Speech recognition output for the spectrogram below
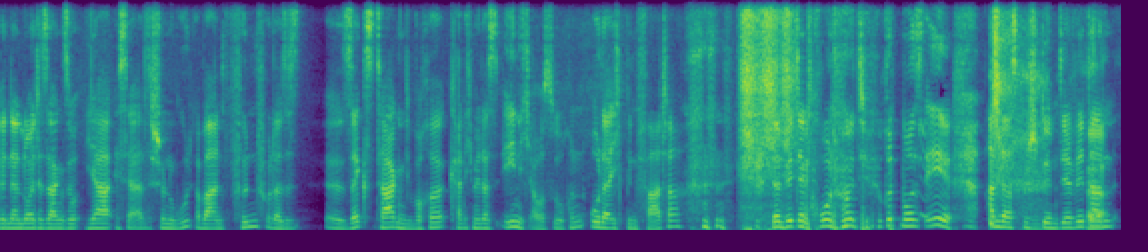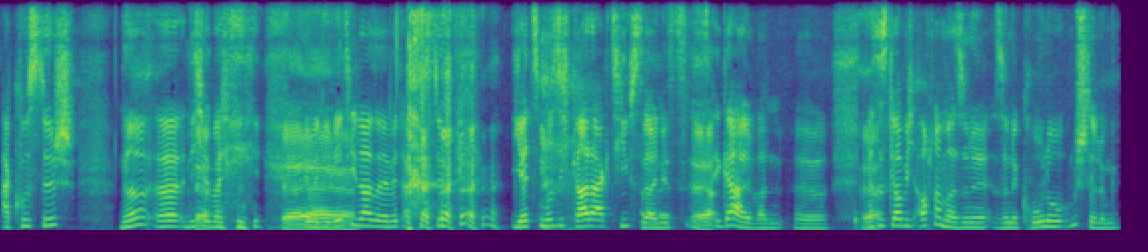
wenn dann Leute sagen so, ja, ist ja alles schön und gut, aber an fünf oder sechs Tagen die Woche kann ich mir das eh nicht aussuchen. Oder ich bin Vater. dann wird der Chronorhythmus eh anders bestimmt. Der wird dann akustisch Ne? Äh, nicht ja. über, die, ja, über die Retina, sondern wird akustisch. Jetzt muss ich gerade aktiv sein. Jetzt ist egal, wann. Äh, das ist, glaube ich, auch nochmal so eine, so eine Chrono-Umstellung, äh,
